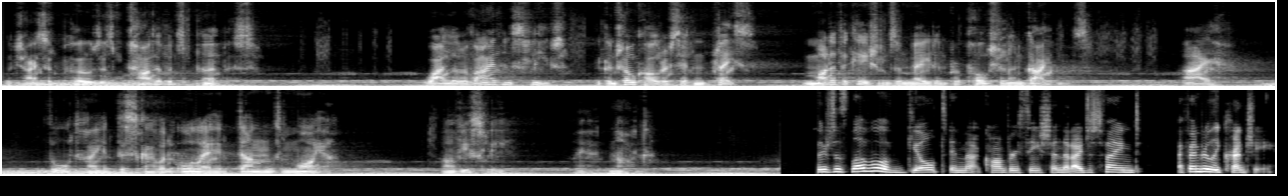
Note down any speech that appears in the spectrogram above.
which I suppose is part of its purpose. While the Leviathan sleeps, the control collar is set in place. Modifications are made in propulsion and guidance. I thought I had discovered all I had done to Moya. Obviously, I had not. There's this level of guilt in that conversation that I just find I find really crunchy.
